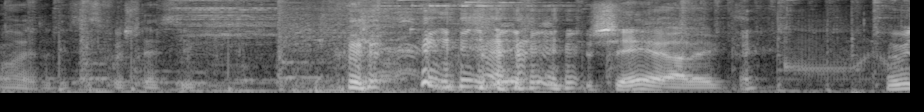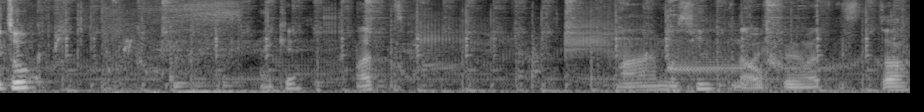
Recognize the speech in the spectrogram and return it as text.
Oh, Alter, das ist voll stressig. Schön, Alex. Hol mich zurück. Danke. Warte. Nein, ich muss hinten aufhören. Warte, ist da. Boah,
